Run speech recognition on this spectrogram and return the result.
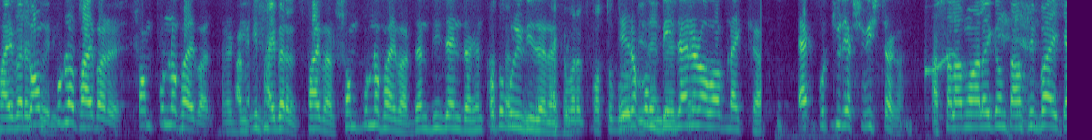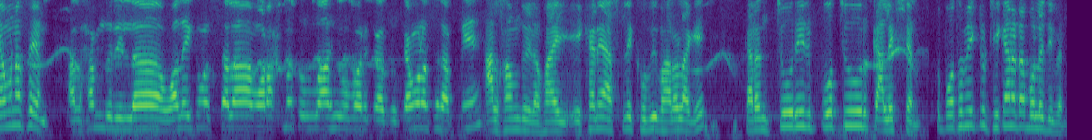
ফাইবারের সম্পূর্ণ ফাইবারের সম্পূর্ণ ফাইবার কি ফাইবারের ফাইবার সম্পূর্ণ ফাইবার দেন ডিজাইন দেখেন কতগুলি ডিজাইন আছে। আচ্ছা, একেবারে কতগুলো এরকম ডিজাইনের অভাব নাই এক ফুট চুরি একশো বিশ টাকা। আসসালামু আলাইকুম তাওসিফ ভাই কেমন আছেন? আলহামদুলিল্লাহ ওয়ালাইকুম আসসালাম ওরহমতুল্লাহ ওবরকাতু কেমন আছেন আপনি? আলহামদুলিল্লাহ ভাই এখানে আসলে খুবই ভালো লাগে কারণ চুরির প্রচুর কালেকশন তো প্রথমে একটু ঠিকানাটা বলে দিবেন।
